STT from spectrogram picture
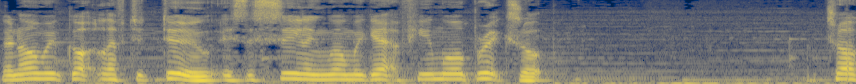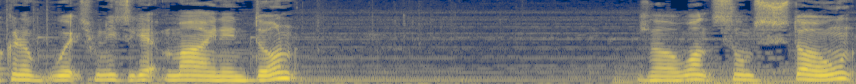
then all we've got left to do is the ceiling when we get a few more bricks up. Talking of which, we need to get mining done. So I want some stone.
